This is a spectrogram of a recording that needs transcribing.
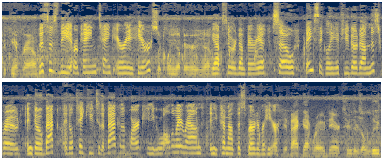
the campground. This is the propane tank area here. It's a cleanup area. Yeah. Yep, sewer dump area. So basically, if you go down this road and go back, it'll take you to the back of the park and you go all the way around and you come out this bird over here. Yeah, back that road there too. There's a loop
